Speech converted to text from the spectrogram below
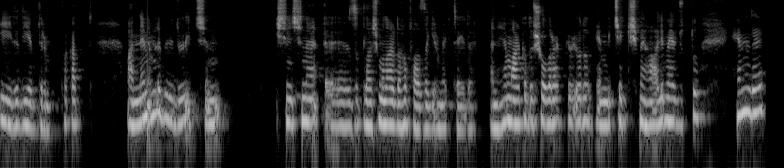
iyiydi diyebilirim. Fakat annemle büyüdüğü için işin içine e, zıtlaşmalar daha fazla girmekteydi. Hani hem arkadaşı olarak görüyordu hem bir çekişme hali mevcuttu hem de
